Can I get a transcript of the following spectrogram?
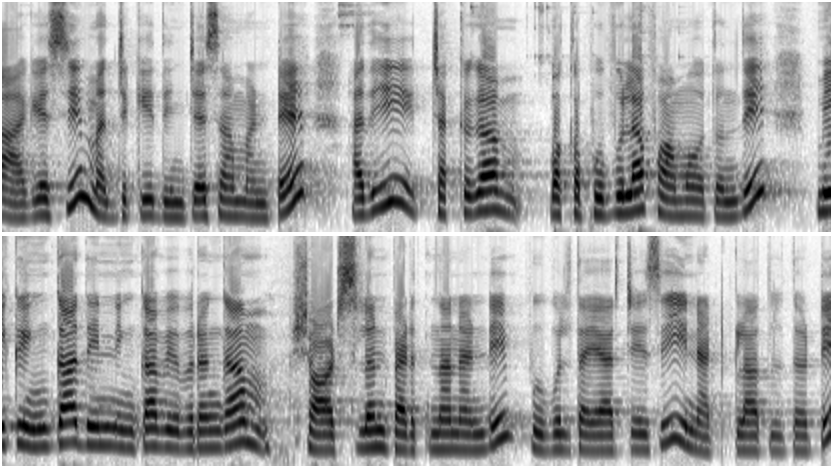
లాగేసి మధ్యకి దించేసామంటే అది చక్కగా ఒక పువ్వులా ఫామ్ అవుతుంది. మీకు ఇంకా దీన్ని ఇంకా వివరంగా షార్ట్స్లో పెడుతున్నానండి. పువ్వులు తయారు చేసి ఈ నెట్ క్లాత్లతోటి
